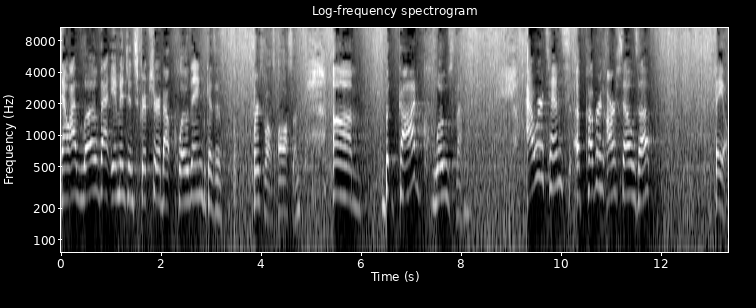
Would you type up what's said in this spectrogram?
Now, I love that image in Scripture about clothing because, it's, first of all, it's awesome. Um, but God clothes them. Our attempts of covering ourselves up fail.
